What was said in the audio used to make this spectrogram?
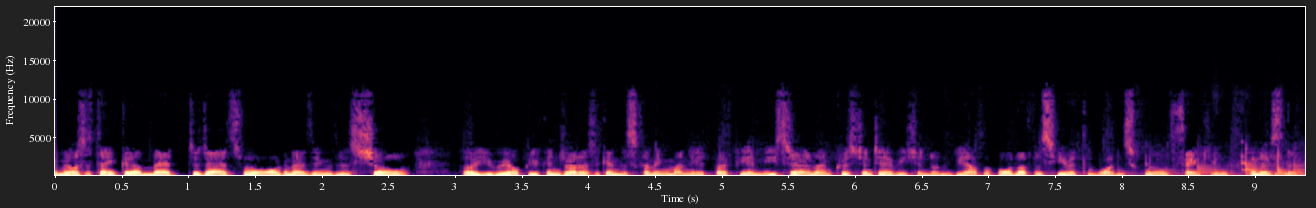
Let me also thank uh, Matt Dadaz for organizing this show. Uh, we hope you can join us again this coming Monday at 5 p.m. Eastern. I'm Christian Terwiesch, and on behalf of all of us here at the Wharton School, thank you for listening.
